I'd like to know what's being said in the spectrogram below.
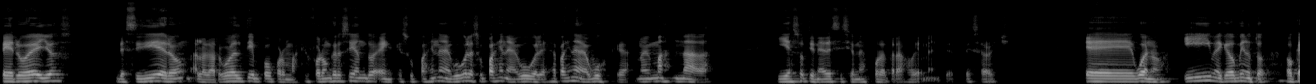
pero ellos decidieron a lo largo del tiempo, por más que fueron creciendo, en que su página de Google es su página de Google, es la página de búsqueda, no hay más nada. Y eso tiene decisiones por atrás, obviamente, research. Eh, bueno, y me queda un minuto. Ok,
